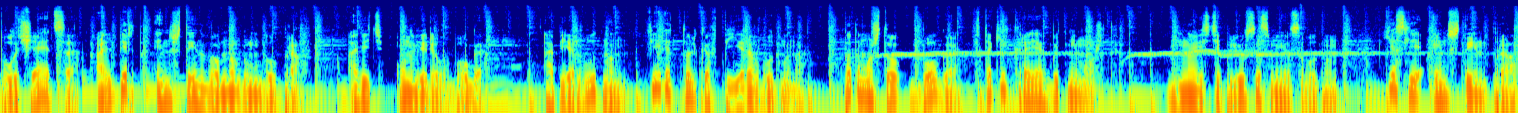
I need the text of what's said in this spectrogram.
Получается, Альберт Эйнштейн во многом был прав. А ведь он верил в Бога. А Пьер Вудман верит только в Пьера Вудмана, потому что Бога в таких краях быть не может. Но есть и плюсы, смеется Вудман. Если Эйнштейн прав,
